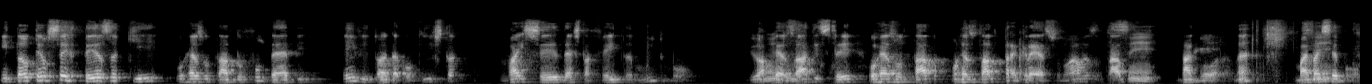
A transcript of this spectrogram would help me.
Então, tenho certeza que o resultado do Fundeb em Vitória da Conquista vai ser, desta feita, muito bom. Viu? Muito Apesar bom. de ser o resultado, um resultado pregresso, não é um resultado Sim. agora, né? Mas Sim. vai ser bom.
